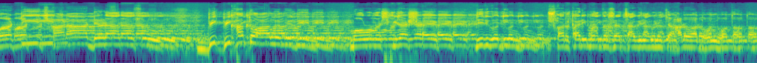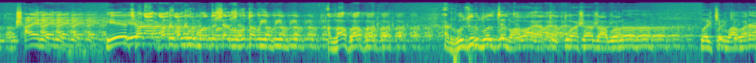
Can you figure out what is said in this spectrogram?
মাটি ছাড়া ডেড়া রসু বিখ্যাত আলমী দিন মৌলানা সিরাজ সাহেব দীর্ঘদিন সরকারি মাদ্রাসার চাকরি করেছে। হাড়োয়া ধন হতা সায়রে এ ছাড়া ঘটপুকুর মাদ্রাসার মহতামি আল্লাহ আর হুজুর বলছে বাবা এত কুয়াশা যাব না। বলছে বাবারা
